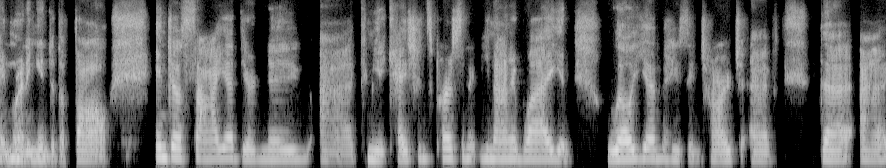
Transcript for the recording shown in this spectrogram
and running into the fall. And Josiah, their new uh, communications person at United Way, and William, who's in charge of the uh,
